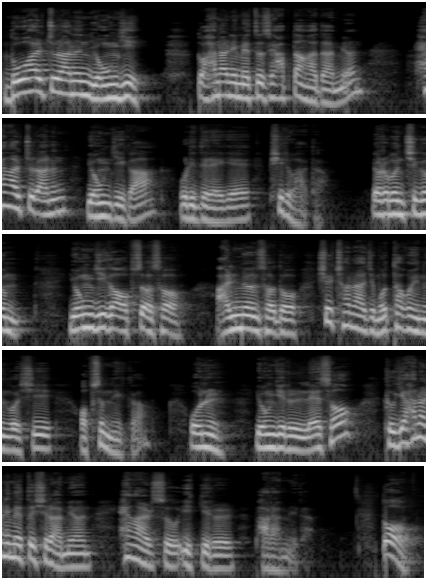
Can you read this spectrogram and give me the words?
노할 줄 아는 용기, 또 하나님의 뜻에 합당하다면 행할 줄 아는 용기가 우리들에게 필요하다. 여러분 지금 용기가 없어서 알면서도 실천하지 못하고 있는 것이 없습니까? 오늘 용기를 내서 그게 하나님의 뜻이라면 행할 수 있기를 바랍니다. 또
